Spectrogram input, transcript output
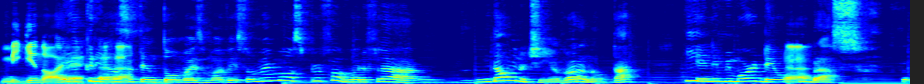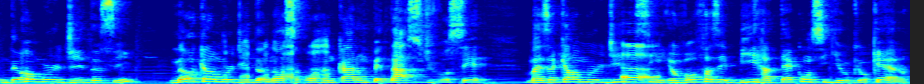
Me ignora. Aí a criança uhum. tentou mais uma vez, falou, mas moço, por favor. Eu falei, ah, me dá um minutinho, agora não, tá? E ele me mordeu é. no braço. Deu uma mordida assim. Não aquela mordida, nossa, vou arrancar um pedaço de você mas aquela mordida, ah. assim, eu vou fazer birra até conseguir o que eu quero.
